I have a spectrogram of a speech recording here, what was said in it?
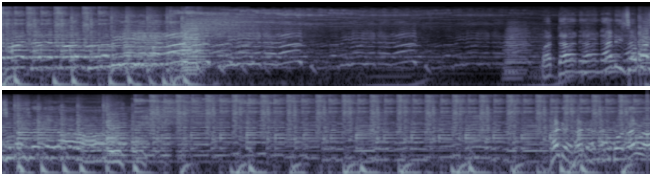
રાજ બધાની નાની સભા સુધી લઈ ગયા હરે હરે ના બોલાય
